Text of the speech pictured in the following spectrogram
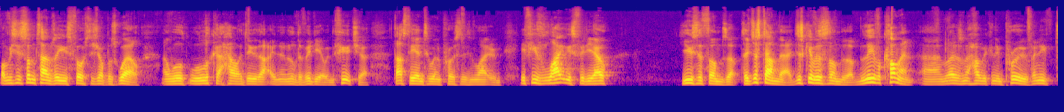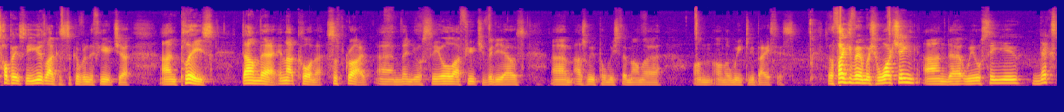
Obviously, sometimes I use Photoshop as well, and we'll, we'll look at how I do that in another video in the future. That's the end-to-end -end process in Lightroom. If you've liked this video, use the thumbs up. They're just down there. Just give us a thumbs up. Leave a comment and let us know how we can improve. Any topics that you'd like us to cover in the future. And please, down there in that corner, subscribe and then you'll see all our future videos um, as we publish them on a, on, on a weekly basis. So thank you very much for watching and uh, we will see you next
